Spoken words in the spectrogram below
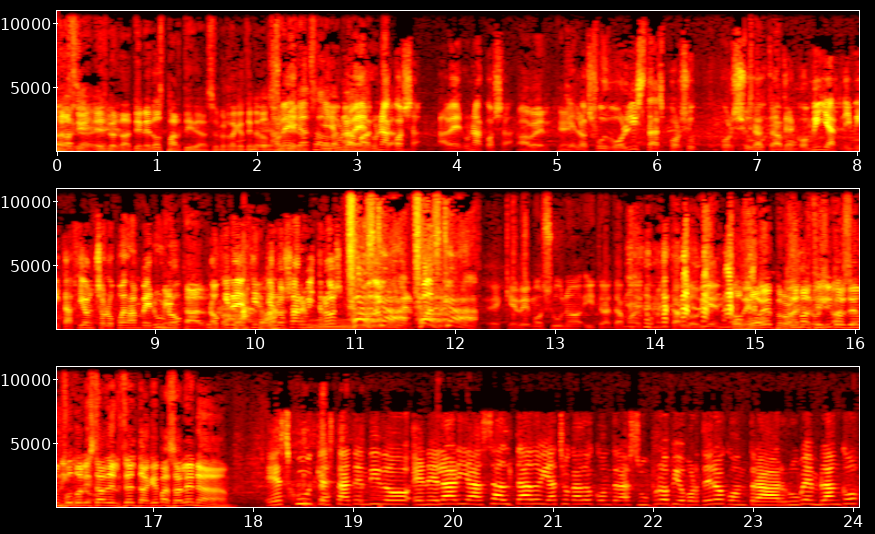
No, tiene- es verdad, tiene dos partidas. Es verdad que tiene dos A ver, partidas. y una, a ver, una cosa, a ver, una cosa. A ver. Que los futbolistas, por su, por su entre comillas, limitación, solo puedan ver uno, Mental. no quiere decir que los árbitros podamos ver cuatro. Es que vemos uno y tratamos de comentarlo bien. No Ojo, eh, problemas no físicos de un futbolista del Celta. ¿Qué pasa, Elena? Es Hood que está tendido en el área, ha saltado y ha chocado contra su propio portero, contra Rubén Blanco.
